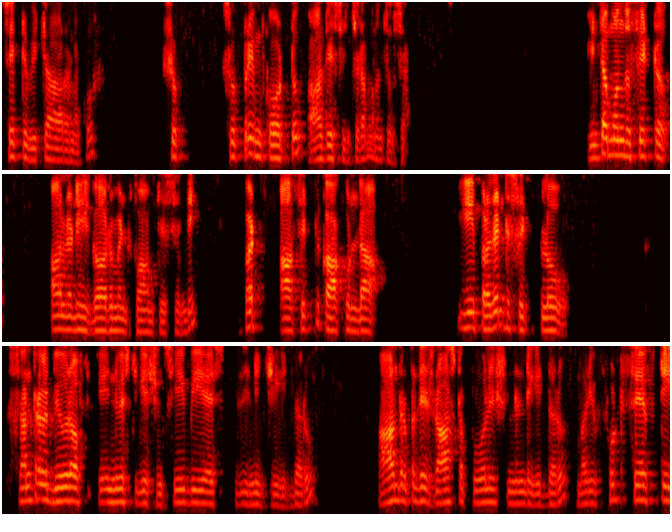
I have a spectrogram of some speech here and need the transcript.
సిట్ విచారణకు సు- సుప్రీంకోర్టు ఆదేశించడం మనం చూసాం ఇంతకుముందు సిట్ ఆల్రెడీ గవర్నమెంట్ ఫామ్ చేసింది. బట్ ఆ సిట్ కాకుండా ఈ ప్రజెంట్ సిట్లో central bureau of investigation CBS నుంచి ఇద్దరు ఆంధ్రప్రదేశ్ రాష్ట్ర పోలీస్ నుండి ఇద్దరు మరియు food safety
